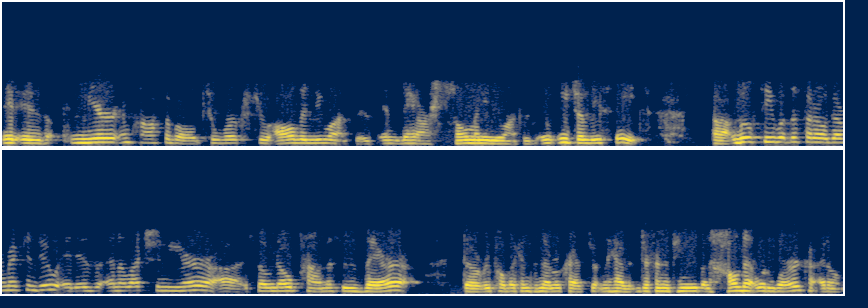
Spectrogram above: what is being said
It is near impossible to work through all the nuances, and there are so many nuances in each of these states. Uh, we'll see what the federal government can do. It is an election year, uh, so no promises there. The Republicans and Democrats certainly have different opinions on how that would work. I don't,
